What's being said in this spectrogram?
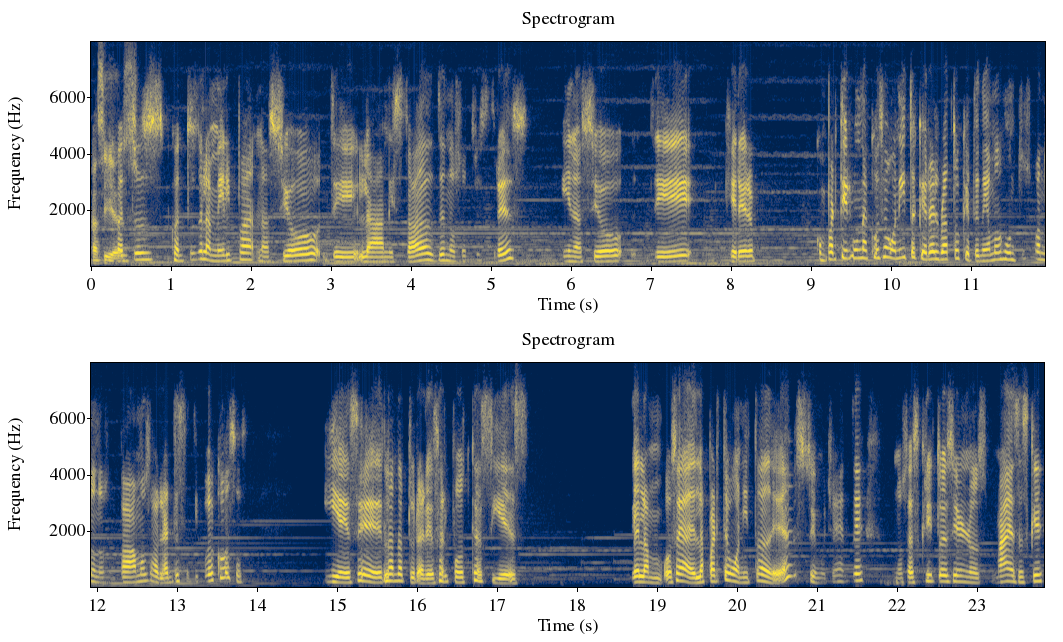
Así es. ¿Cuántos, de la Milpa nació de la amistad de nosotros tres y nació de querer compartir una cosa bonita que era el rato que teníamos juntos cuando nos juntábamos a hablar de este tipo de cosas? Y ese es la naturaleza del podcast y es, la, o sea, es la parte bonita de esto y mucha gente nos ha escrito decirnos, más es que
